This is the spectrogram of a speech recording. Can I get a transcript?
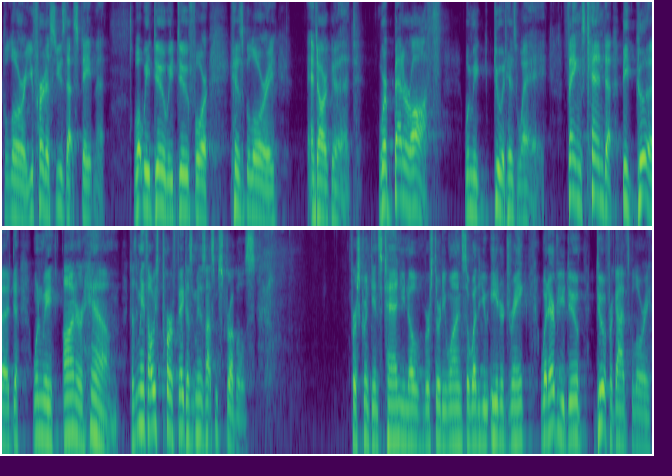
glory. You've heard us use that statement. What we do, we do for his glory and our good. We're better off when we do it His way. Things tend to be good when we honor Him. Doesn't mean it's always perfect. Doesn't mean there's not some struggles. 1 Corinthians 10, you know, verse 31. So whether you eat or drink, whatever you do, do it for God's glory.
